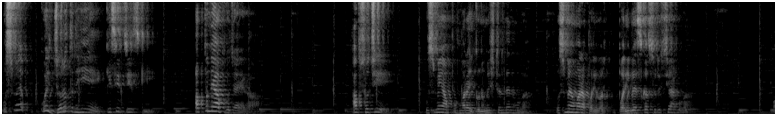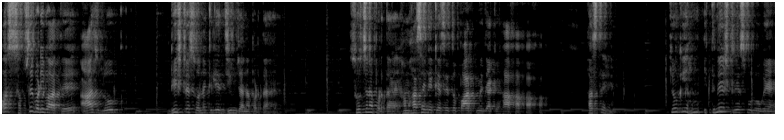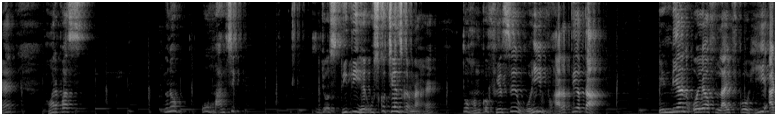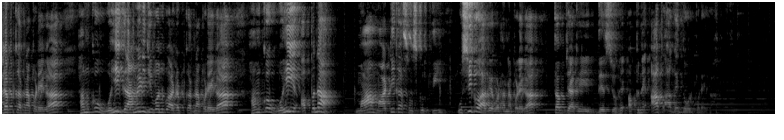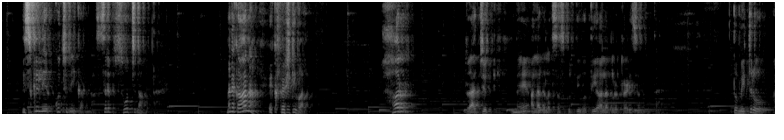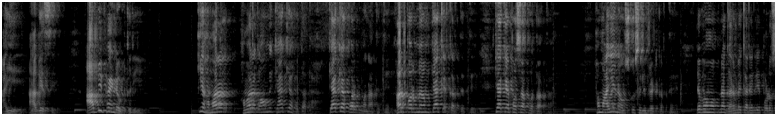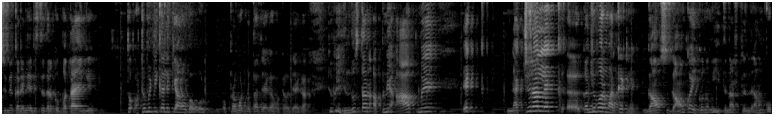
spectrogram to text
उसमें कोई ज़रूरत नहीं है किसी चीज़ की। अपने आप हो जाएगा। आप सोचिए, उसमें आप, हमारा इकोनॉमी स्ट्रेंथन होगा, उसमें हमारा परिवार, परिवेश का सुरक्षा होगा। और सबसे बड़ी बात है, आज लोग डिस्ट्रेस होने के लिए जिम जाना पड़ता है। सोचना पड़ता है, हम हंसेंगे कैसे तो पार्क में जाके हा हा हा हा हँसते हैं। क्योंकि हम इतने स्ट्रेसफुल हो गए हैं, हमारे पास यू नो वो मानसिक जो स्थिति है, उसको चेंज करना है तो हमको फिर से वही भारतीयता इंडियन वे ऑफ़ लाइफ को ही अडॉप्ट करना पड़ेगा, हमको वही ग्रामीण जीवन को अडॉप्ट करना पड़ेगा, हमको वही अपना माँ माटी का संस्कृति, उसी को आगे बढ़ाना पड़ेगा। तब जाके देश जो है अपने आप आगे दौड़ पड़ेगा। इसके लिए कुछ नहीं करना, सिर्फ़ सोचना होता है। मैंने कहा ना, एक फेस्टिवल हर राज्य में अलग अलग संस्कृति होती है अलग अलग ट्रेडिशन होता है। तो मित्रों, आइए आगे से। आप भी फाइंड आउट करिए कि हमारा हमारा गाँव में क्या क्या होता था। क्या क्या पर्व मनाते थे? हर पर्व में हम क्या क्या करते थे? क्या क्या पोशाक होता था? हम आइए ना, उसको सेलिब्रेट करते हैं। जब हम अपना घर में करेंगे, पड़ोसी में करेंगे, रिश्तेदार को बताएँगे तो ऑटोमेटिकली क्या होगा? वो प्रमोट होता जाएगा होता जाएगा। क्योंकि हिंदुस्तान अपने आप में एक नेचुरल एक कंज्यूमर मार्केट है। गाँव से, गाँव का इकोनॉमी इतना हमको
